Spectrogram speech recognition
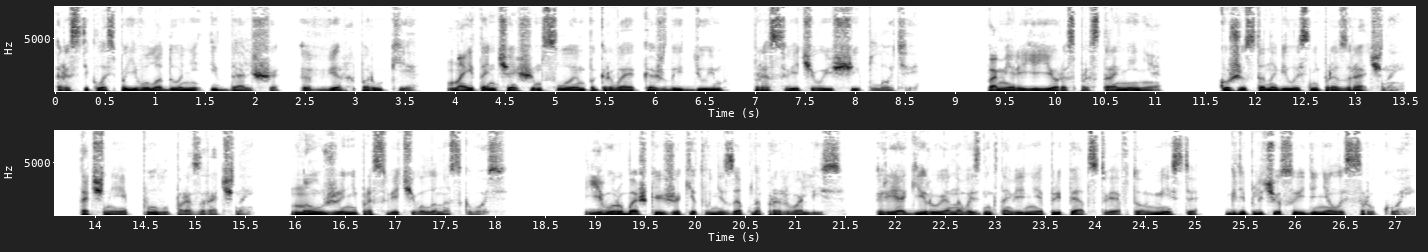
растеклась по его ладони и дальше, вверх по руке, наитончайшим слоем покрывая каждый дюйм просвечивающей плоти. По мере ее распространения кожа становилась непрозрачной, точнее полупрозрачной, но уже не просвечивала насквозь. Его рубашка и жакет внезапно прорвались, реагируя на возникновение препятствия в том месте, где плечо соединялось с рукой.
